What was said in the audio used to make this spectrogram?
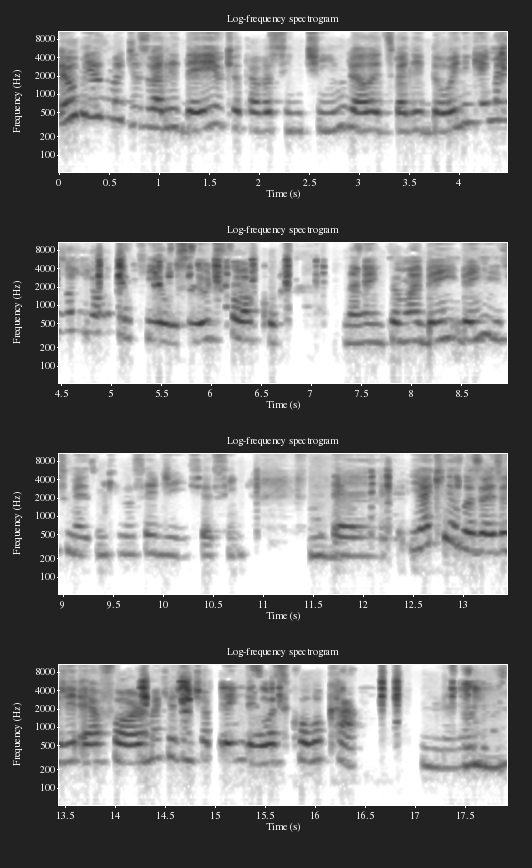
Eu mesma desvalidei o que eu tava sentindo, ela desvalidou e ninguém mais olhou para aquilo, saiu de foco, né? Então é bem, bem isso mesmo que você disse, assim. Uhum. É, e aquilo, às vezes, é a forma que a gente aprendeu a se colocar, né? Uhum.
